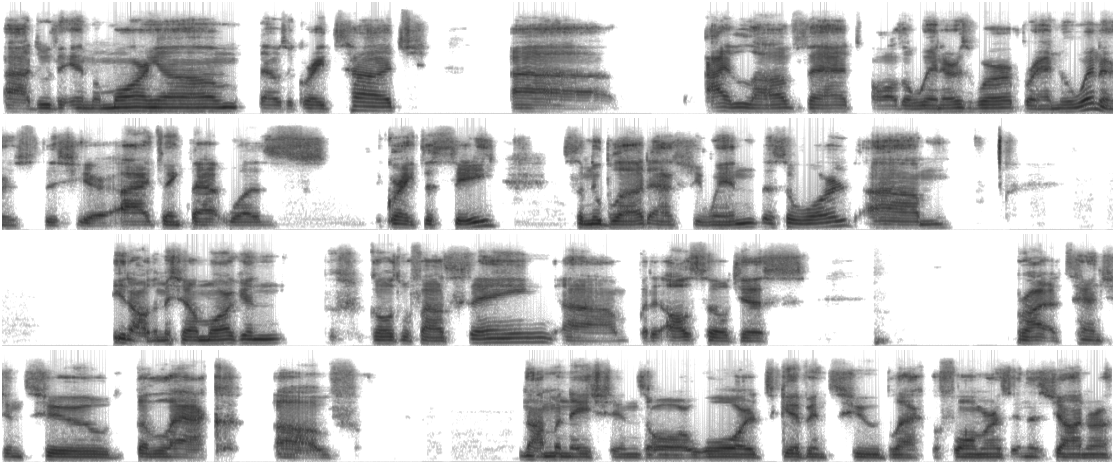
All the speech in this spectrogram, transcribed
uh, do the in memoriam. That was a great touch. Uh, I love that all the winners were brand new winners this year. I think that was great to see some new blood actually win this award. Um, you know, the Mishael Morgan goes without saying, um, but it also just brought attention to the lack of nominations or awards given to Black performers in this genre.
